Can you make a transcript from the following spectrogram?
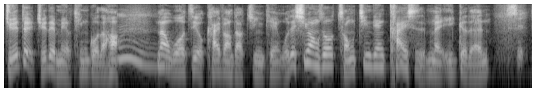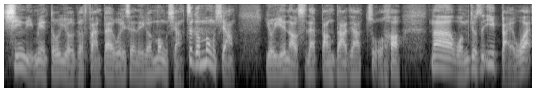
绝对绝对没有听过的哈。那我只有开放到今天，我就希望说，从今天开始，每一个人是心里面都有一个反败为胜的一个梦想。这个梦想有严老师来帮大家做哈。那我们就是一百万，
